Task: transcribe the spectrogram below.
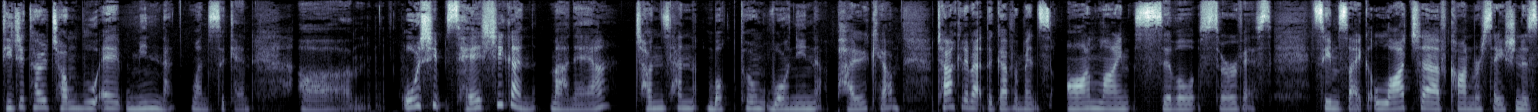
디지털 정부의 민낯 once again. 어, 53시간 만에야 전산 먹통 원인 발견. Talking about the government's online civil service. Seems like lots of conversation is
